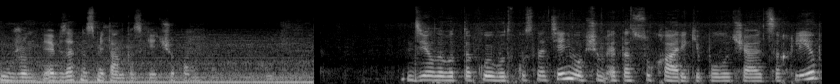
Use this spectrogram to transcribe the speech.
ужин. И обязательно сметанка с кетчупом. Делаю вот такой вот вкуснотень. В общем, это сухарики, получается, хлеб.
